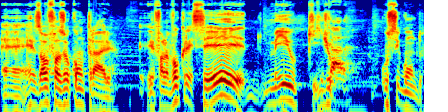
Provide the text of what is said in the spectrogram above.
é, resolve fazer o contrário, ele fala, vou crescer meio que. Que de- cara? O segundo.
